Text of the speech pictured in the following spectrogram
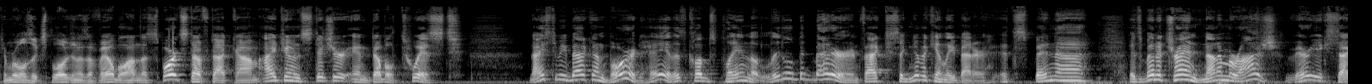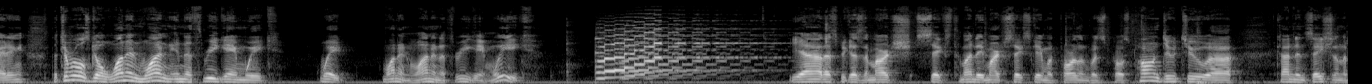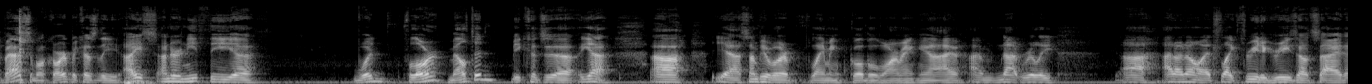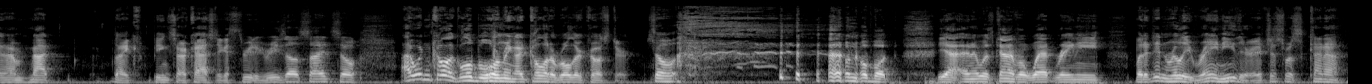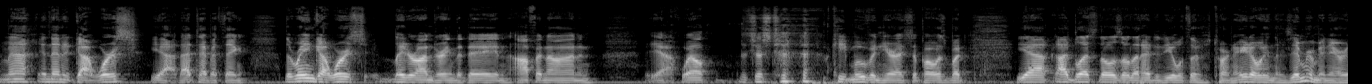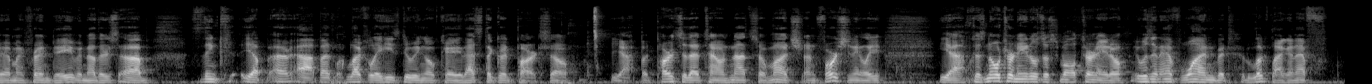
Timberwolves Explosion is available on the sportstuff.com, iTunes, Stitcher, and Double Twist. Nice to be back on board. Hey, this club's playing a little bit better. In fact, significantly better. It's been uh, it's been a trend, not a mirage. Very exciting. The Timberwolves go one and one in a three game week. Wait, one and one in a three game week. Yeah, that's because the March 6th, Monday, March 6th game with Portland was postponed due to uh, condensation on the basketball court because the ice underneath the uh, wood floor melted. Because, uh, yeah, uh, yeah, some people are blaming global warming. Yeah, I, I'm not really, uh, I don't know, it's like three degrees outside, and I'm not like being sarcastic. It's three degrees outside, so I wouldn't call it global warming, I'd call it a roller coaster. So. I don't know about yeah, and it was kind of a wet, rainy, but it didn't really rain either. It just was kind of meh, and then it got worse. Yeah, that type of thing. The rain got worse later on during the day and off and on, and yeah, well, let's just keep moving here, I suppose. But yeah, God bless those though that had to deal with the tornado in the Zimmerman area. My friend Dave and others. Um, think yep, uh, uh, but luckily he's doing okay. That's the good part. So yeah, but parts of that town not so much, unfortunately. Yeah, because no tornado is a small tornado. It was an F1, but it looked like an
